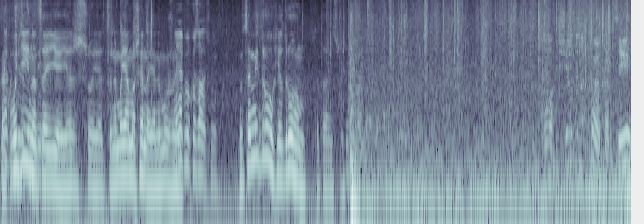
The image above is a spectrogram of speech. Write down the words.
Так Як ви водій на це є. Я ж що, я, це не моя машина, я не можу. А як ви оказались в ній? Ну це мій друг, я з другом катаюсь. О, таксі.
